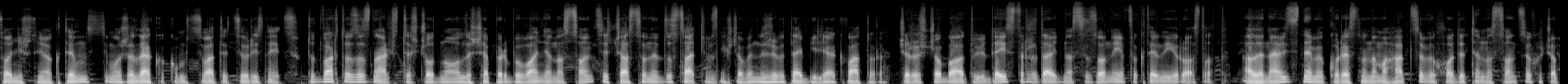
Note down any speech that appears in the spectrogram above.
сонячної активності може легко компенсувати цю різницю. Тут варто зазначити, що одного лише перебування на сонці часто недостатньо, якщо ви не живете біля екватора, через що багато людей страждають на сезонний ефективний розлад. Але навіть з ними корисно намагатися виходити на сонце хоча б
